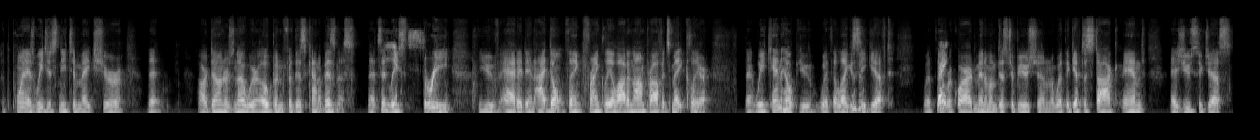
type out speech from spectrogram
But the point is, we just need to make sure that our donors know we're open for this kind of business. That's at yes. least three you've added. And I don't think, frankly, a lot of nonprofits make clear that we can mm-hmm. help you with a legacy mm-hmm. gift, with the right. required minimum distribution, with the gift of stock, and as you suggest,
